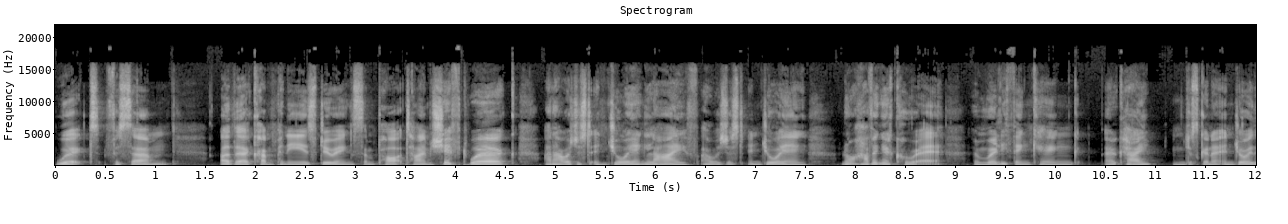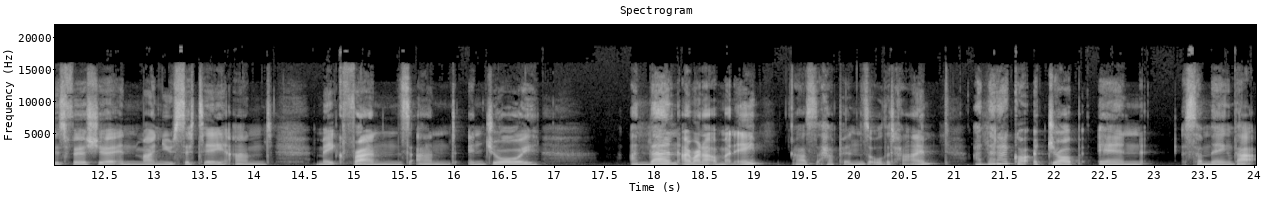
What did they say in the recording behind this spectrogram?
worked for some other companies doing some part time shift work. And I was just enjoying life. I was just enjoying not having a career and really thinking, okay, I'm just going to enjoy this first year in my new city and make friends and enjoy. And then I ran out of money, as happens all the time. And then I got a job in something that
